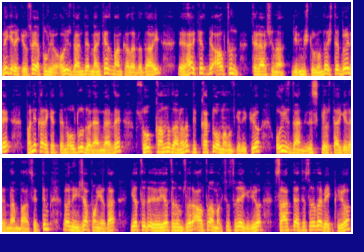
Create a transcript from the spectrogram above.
ne gerekiyorsa yapılıyor. O yüzden de merkez bankaları da dahil e, herkes bir altın telaşına girmiş durumda. İşte böyle panik hareketlerin olduğu dönemlerde soğukkanlı davranıp dikkatli olmamız gerekiyor. O yüzden risk göstergelerinden bahsettim. Örneğin Japonya'da yatır, e, yatırımcıları altın almak için sıraya giriyor. Saatlerce sırada bekliyor.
